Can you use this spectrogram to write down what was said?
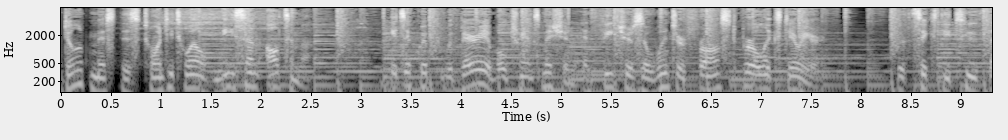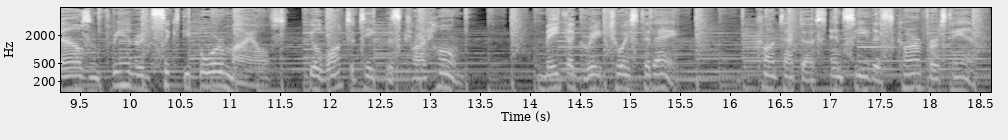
Don't miss this 2012 Nissan Altima. It's equipped with variable transmission and features a winter frost pearl exterior. With 62,364 miles, you'll want to take this car home. Make a great choice today. Contact us and see this car firsthand.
